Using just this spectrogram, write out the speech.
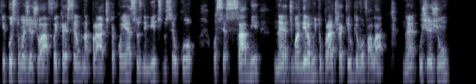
que costuma jejuar, foi crescendo na prática, conhece os limites do seu corpo, você sabe né, de maneira muito prática aquilo que eu vou falar. Né? O jejum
